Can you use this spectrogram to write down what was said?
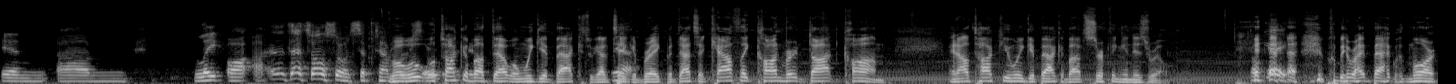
in um, late. Uh, that's also in September. Well, we'll, so we'll talk about that when we get back because we got to take yeah. a break. But that's at CatholicConvert.com. And I'll talk to you when we get back about surfing in Israel. Okay. we'll be right back with more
